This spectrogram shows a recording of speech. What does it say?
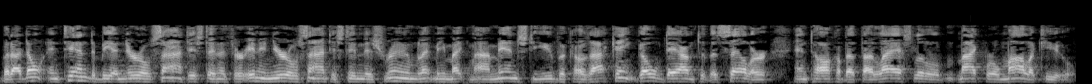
But I don't intend to be a neuroscientist, and if there are any neuroscientists in this room, let me make my amends to you because I can't go down to the cellar and talk about the last little micromolecule.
